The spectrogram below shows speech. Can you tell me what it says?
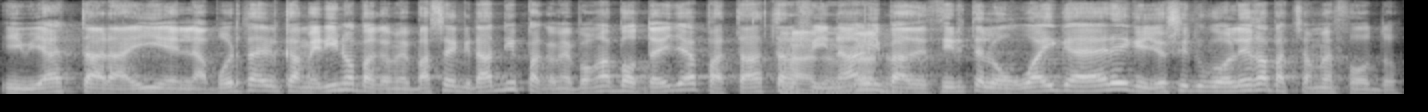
y voy a estar ahí en la puerta del camerino para que me pases gratis, para que me pongas botellas, para estar hasta el Claro, final y para decirte lo guay que eres y que yo soy tu colega para echarme fotos.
